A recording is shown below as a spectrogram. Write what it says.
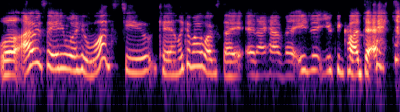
well, I would say anyone who wants to can look at my website and I have an agent you can contact.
